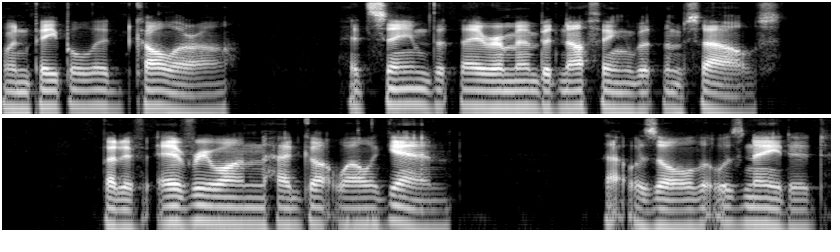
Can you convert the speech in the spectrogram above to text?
When people had cholera, it seemed that they remembered nothing but themselves. But if everyone had got well again, that was all that was needed.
